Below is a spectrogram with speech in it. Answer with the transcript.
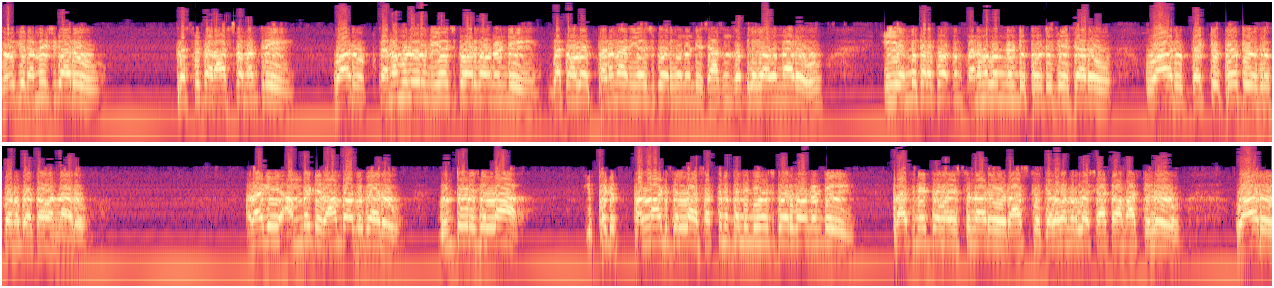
జోగి రమేష్ గారు ప్రస్తుత రాష్ట్ర మంత్రి వారు పెనమలూరు నియోజకవర్గం నుండి గతంలో పెడన నియోజకవర్గం నుండి శాసనసభ్యులుగా ఉన్నారు. ఈ ఎన్నికల కోసం పెనమలూరు నుండి పోటీ చేశారు. వారు గట్టి పోటీ ఎదుర్కొనబోతా ఉన్నారు. అలాగే అంబటి రాంబాబు గారు గుంటూరు జిల్లా ఇప్పటి పల్నాడు జిల్లా సత్తెనపల్లి నియోజకవర్గం నుండి ప్రాతినిధ్యం వహిస్తున్నారు రాష్ట్ర జలవనరుల శాఖ మంత్రులు వారు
